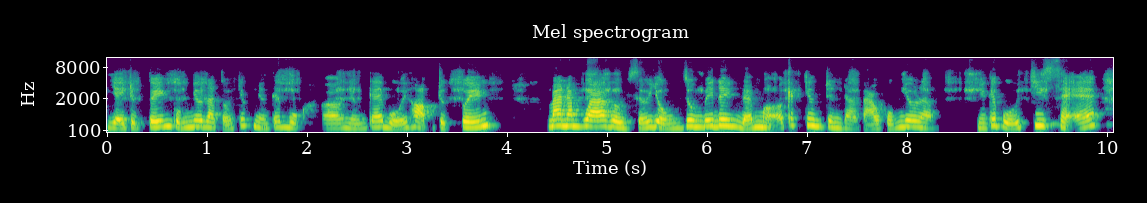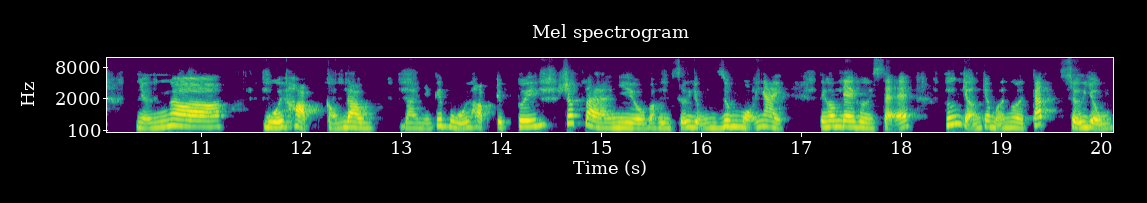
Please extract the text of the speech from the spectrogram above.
dạy trực tuyến cũng như là tổ chức những cái buộc uh, ờ, những cái buổi họp trực tuyến. Ba năm qua Hường sử dụng Zoom Meeting để mở các chương trình đào tạo cũng như là những cái buổi chia sẻ, những uh, buổi họp cộng đồng và những cái buổi họp trực tuyến rất là nhiều và Hường sử dụng Zoom mỗi ngày. Thì hôm nay Hường sẽ hướng dẫn cho mọi người cách sử dụng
